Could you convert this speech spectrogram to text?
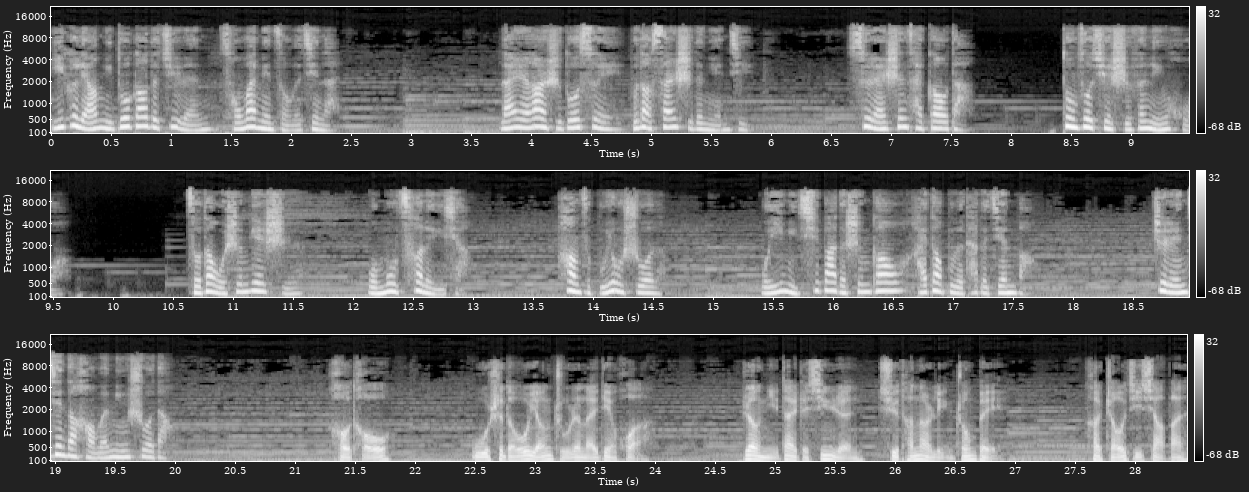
一个两米多高的巨人从外面走了进来。来人二十多岁，不到三十的年纪，虽然身材高大，动作却十分灵活。走到我身边时，我目测了一下，胖子不用说了，我一米七八的身高还到不了他的肩膀。这人见到郝文明，说道：“郝头，武室的欧阳主任来电话。”让你带着新人去他那儿领装备，他着急下班。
